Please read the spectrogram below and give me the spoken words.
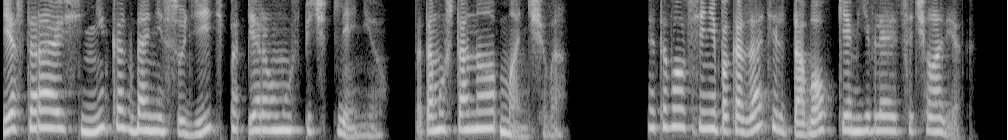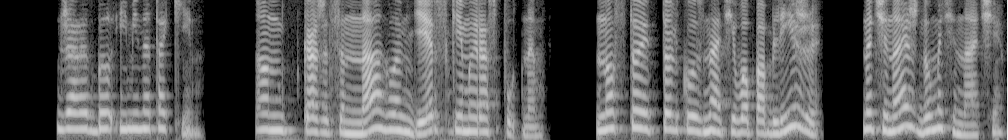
Я стараюсь никогда не судить по первому впечатлению, потому что оно обманчиво. Это вовсе не показатель того, кем является человек. Джаред был именно таким. Он кажется наглым, дерзким и распутным. Но стоит только узнать его поближе, начинаешь думать иначе.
